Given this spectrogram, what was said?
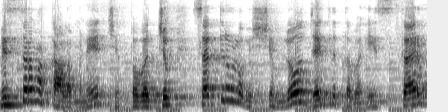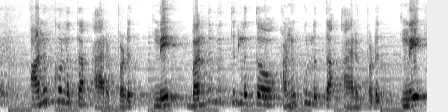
మిశ్రమ కాలమనే చెప్పవచ్చు. శత్రువుల విషయంలో జాగ్రత్త వహిస్తారు. అనుకూలత ఏర్పడుతుంది. బంధుమిత్రులతో అనుకూలత ఏర్పడుతుంది.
